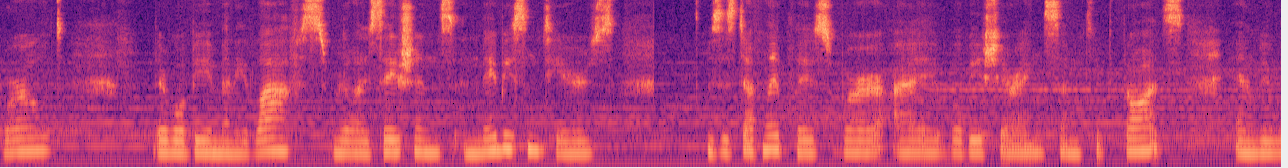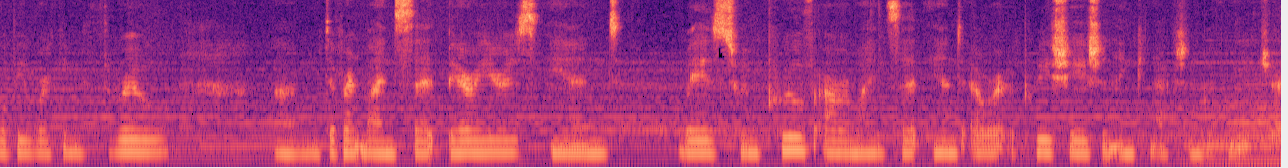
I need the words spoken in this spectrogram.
world. There will be many laughs, realizations, and maybe some tears. This is definitely a place where I will be sharing some deep thoughts and we will be working through um, different mindset barriers and ways to improve our mindset and our appreciation and connection with nature.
